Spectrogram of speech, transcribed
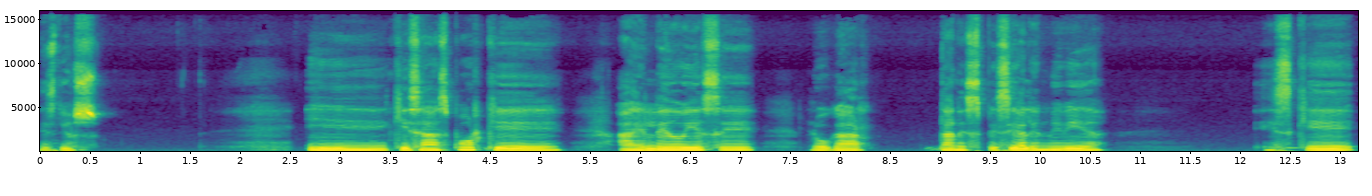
es Dios. Y quizás porque a Él le doy ese lugar tan especial en mi vida, es que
